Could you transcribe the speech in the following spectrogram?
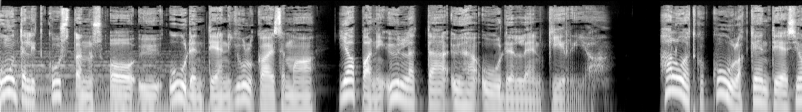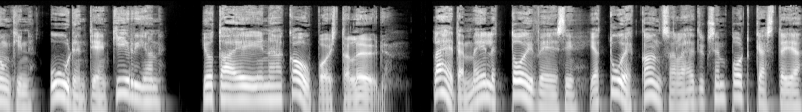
Kuuntelit Kustannus Oy Uudentien julkaisemaa Japani yllättää yhä uudelleen kirjaa. Haluatko kuulla kenties jonkin Uudentien kirjan, jota ei enää kaupoista löydy? Lähetä meille toiveesi ja tue kansanlähetyksen podcasteja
